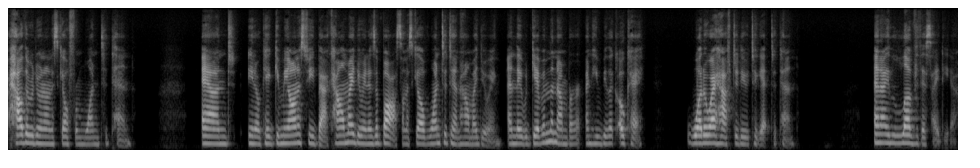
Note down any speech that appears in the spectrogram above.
how they were doing on a scale from one to 10. And, you know, okay, give me honest feedback. How am I doing as a boss on a scale of one to 10? How am I doing? And they would give him the number and he'd be like, okay, what do I have to do to get to 10? And I loved this idea.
